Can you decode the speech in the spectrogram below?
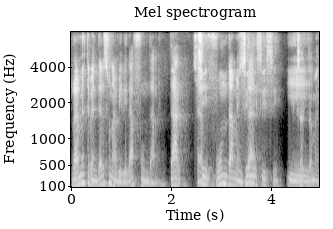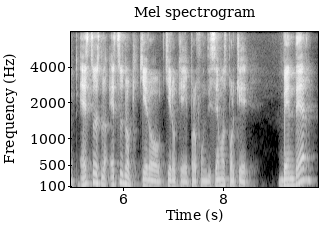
realmente vender es una habilidad fundamental. O sea, fundamental. Sí, sí, sí. Y Exactamente. Esto es lo, esto es lo que quiero, quiero que profundicemos porque vender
